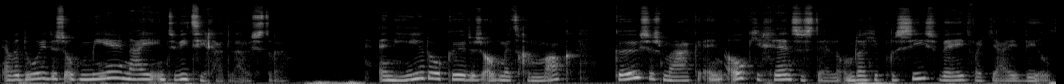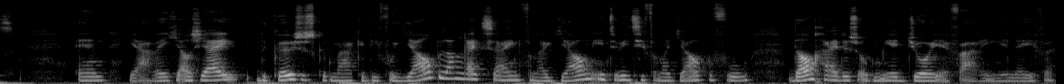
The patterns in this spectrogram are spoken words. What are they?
En waardoor je dus ook meer naar je intuïtie gaat luisteren. En hierdoor kun je dus ook met gemak keuzes maken en ook je grenzen stellen, omdat je precies weet wat jij wilt. En ja, weet je, als jij de keuzes kunt maken die voor jou belangrijk zijn, vanuit jouw intuïtie, vanuit jouw gevoel, dan ga je dus ook meer joy ervaren in je leven.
